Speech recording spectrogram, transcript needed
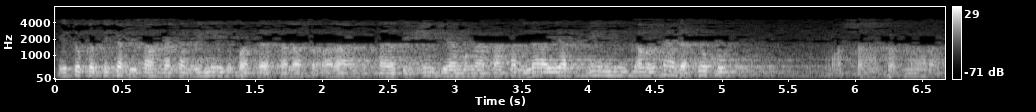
Itu ketika disampaikan ini kepada salah seorang tabi'in dia mengatakan la yakin kalau saya tidak cukup. Wah sahabat marah.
